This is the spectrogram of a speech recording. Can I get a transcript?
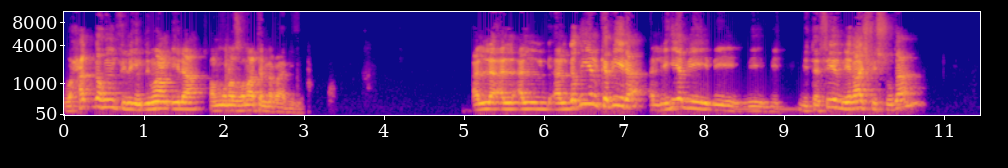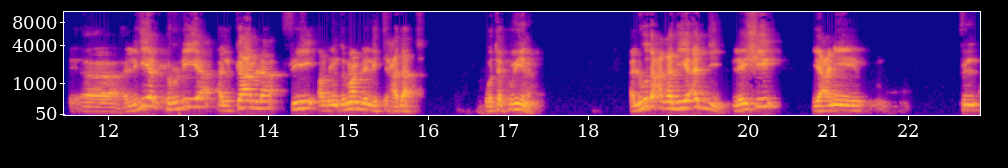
وحقهم في الانضمام إلى المنظمات النقابيه. القضية الكبيرة اللي هي بتثير نقاش في السودان اللي هي الحرية الكاملة في الانضمام للاتحادات وتكوينها ده قد يؤدي لشيء يعني في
